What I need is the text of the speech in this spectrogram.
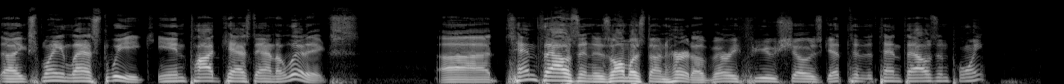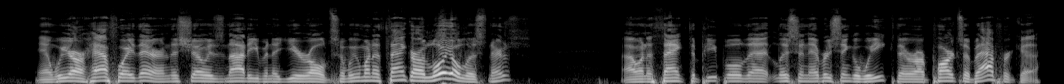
I explained last week in podcast analytics. Uh, 10,000 is almost unheard of. Very few shows get to the 10,000. And we are halfway there, and this show is not even a year old. So we want to thank our loyal listeners. I want to thank the people that listen every single week. There are parts of Africa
